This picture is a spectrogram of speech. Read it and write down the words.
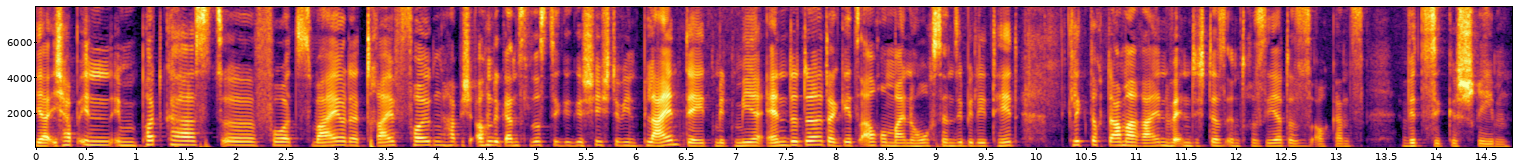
Ja, ich habe im Podcast äh, vor zwei oder drei Folgen habe ich auch eine ganz lustige Geschichte, wie ein Blind Date mit mir endete. Da geht es auch um meine Hochsensibilität. Klick doch da mal rein, wenn dich das interessiert. Das ist auch ganz witzig geschrieben.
